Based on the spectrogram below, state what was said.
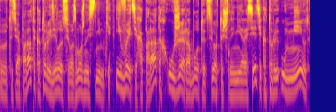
вот эти аппараты, которые делают всевозможные снимки. И в этих аппаратах уже работают сверточные нейросети, которые умеют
